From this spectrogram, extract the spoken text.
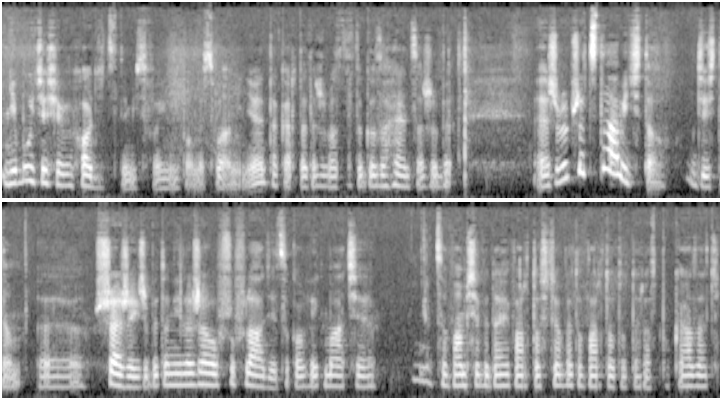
nie bójcie się wychodzić z tymi swoimi pomysłami, nie? Ta karta też Was do tego zachęca, żeby, e, żeby przedstawić to gdzieś tam szerzej, żeby to nie leżało w szufladzie, cokolwiek macie, co Wam się wydaje wartościowe, to warto to teraz pokazać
